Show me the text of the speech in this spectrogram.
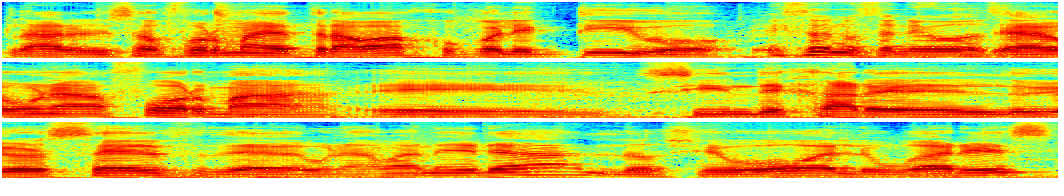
Claro, esa forma de trabajo colectivo, Eso no se de negocia. alguna forma, eh, sin dejar el do yourself de alguna manera, lo llevó a lugares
